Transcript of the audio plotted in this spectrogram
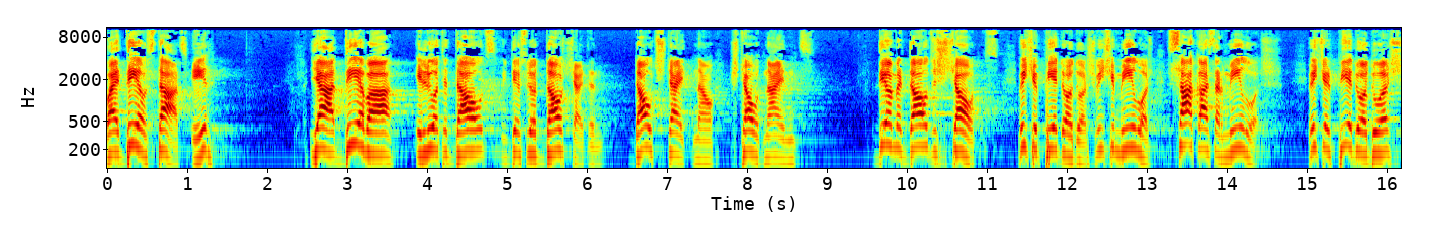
Vai Dievs tāds ir? Jā, Dievā ir ļoti daudz, Dievs ļoti daudz šeit Daudz šķait nav, šķautnains. Dievam ir daudz šķautnes. Viņš ir piedodošs, viņš ir mīlošs. Sākās ar mīlošu. Viņš ir piedodošs,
